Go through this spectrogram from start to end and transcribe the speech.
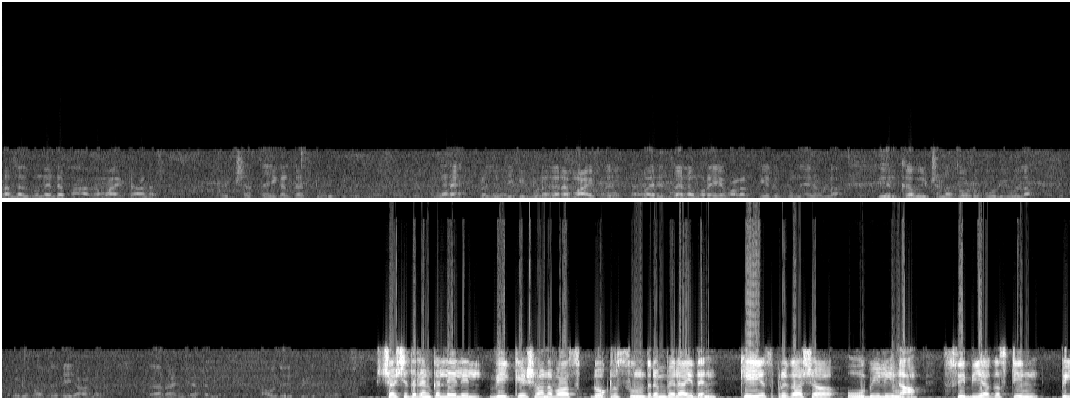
ബാലപാഠം നൽകുന്നതിന്റെ ഭാഗമായിട്ടാണ് വൃക്ഷത്തൈകൾ നട്ടുപിടിപ്പിക്കുന്നത് അങ്ങനെ പ്രകൃതിക്ക് ഗുണകരമായിട്ട് വരും തലമുറയെ വളർത്തിയെടുക്കുന്നതിനുള്ള ദീർഘവീക്ഷണത്തോടു കൂടിയുള്ള ഒരു പദ്ധതിയാണ് നാരായണചേട്ടൻ അവതരിപ്പിക്കുന്നത്. Sasidharan Kallelil V K Shanavas doctor Sundaram Velayudhan K S Prakasha O B Leena Sibi Augustine P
